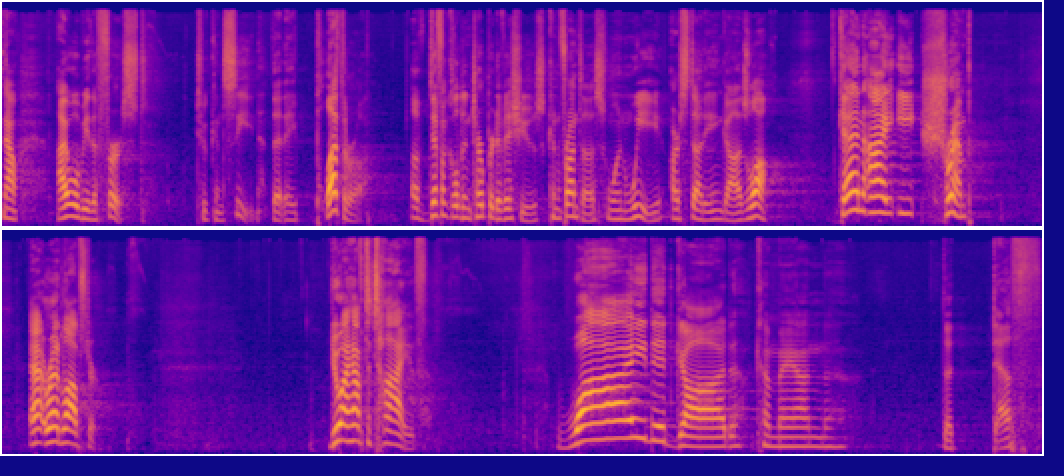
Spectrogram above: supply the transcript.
Now, I will be the first to concede that a plethora of difficult interpretive issues confront us when we are studying God's law. Can I eat shrimp at Red Lobster? Do I have to tithe? Why did God command the death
